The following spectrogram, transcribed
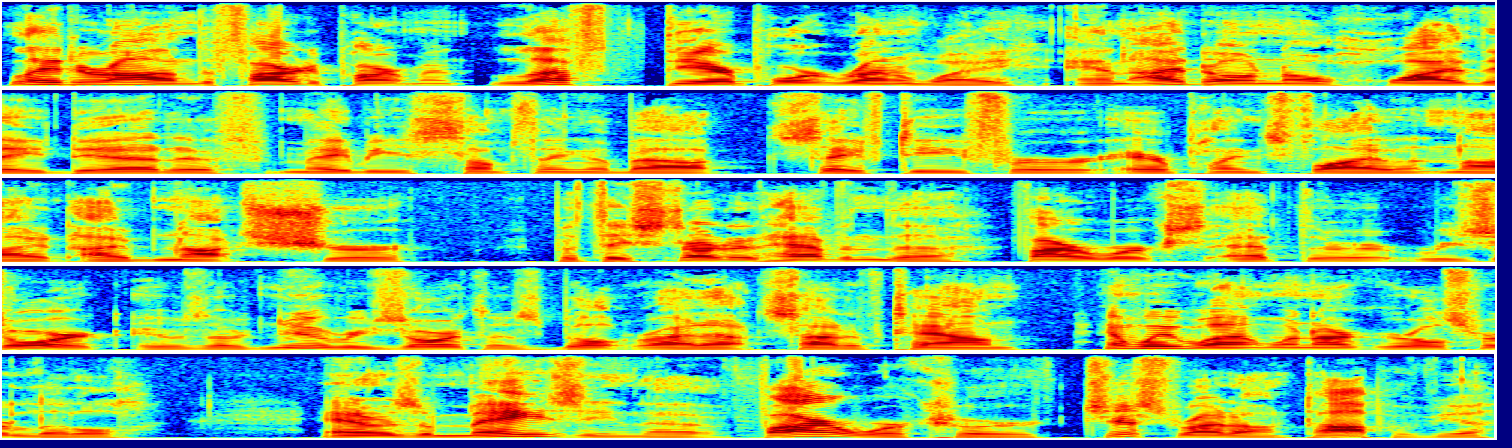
Later on, the fire department left the airport runway, and I don't know why they did, if maybe something about safety for airplanes flying at night, I'm not sure but they started having the fireworks at the resort. It was a new resort that was built right outside of town. And we went when our girls were little. And it was amazing. The fireworks were just right on top of you.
